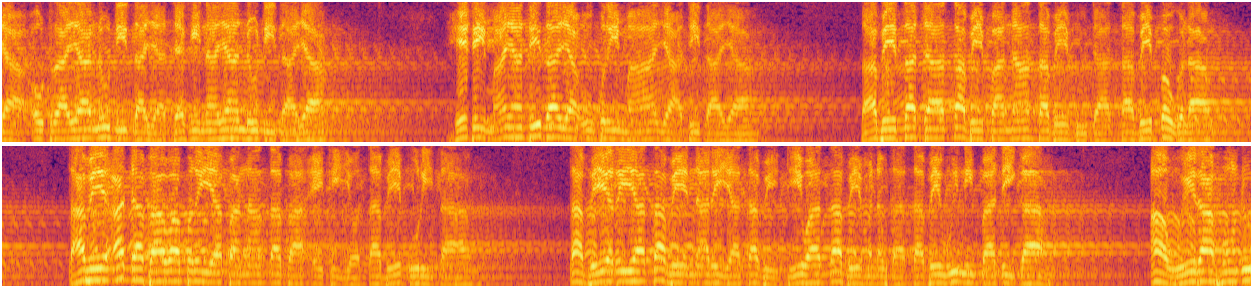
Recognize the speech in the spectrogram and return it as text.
ယဩဒရာယနုတိတယတခိနာယနုတိတယဟေတိမာယာတိတယဥပရိမာယတိတယသဗ္ဗေတတ္တာသဗ္ဗေပါဏာသဗ္ဗေဘုဒ္ဓသဗ္ဗေပုဂ္ဂလာသဗ္ဗေအတ္တဘာဝပရိယပါဏာသဗ္ဗအိဋ္ဌိယောသဗ္ဗေပုရိတာသဗ္ဗေရိယသဗ္ဗေနာရိယသဗ္ဗေဒေဝသဗ္ဗေမနုဿသဗ္ဗေဝိနိပါတိက အဝေရာဟွန်တု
